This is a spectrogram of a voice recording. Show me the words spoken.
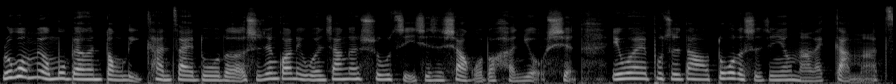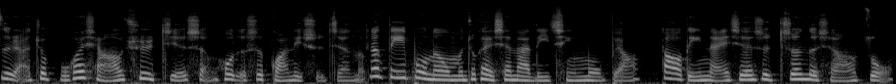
如果没有目标跟动力，看再多的时间管理文章跟书籍，其实效果都很有限，因为不知道多的时间要拿来干嘛，自然就不会想要去节省或者是管理时间了。那第一步呢，我们就可以先来厘清目标，到底哪一些是真的想要做，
